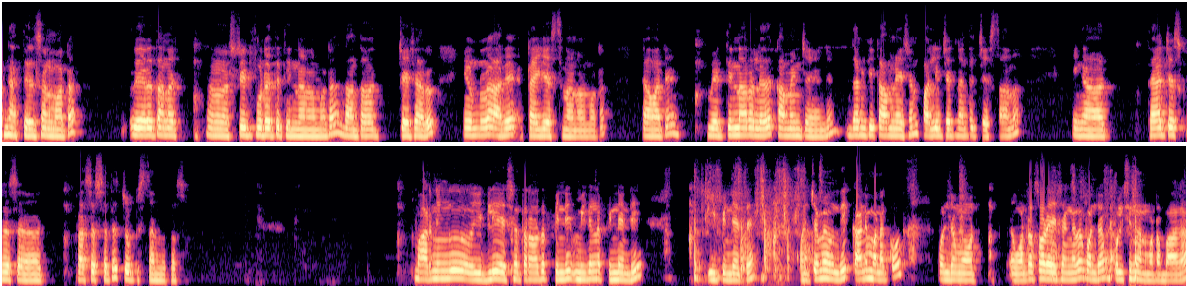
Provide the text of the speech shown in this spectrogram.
నాకు తెలుసు అనమాట వేరే తన స్ట్రీట్ ఫుడ్ అయితే తిన్నాను అనమాట దాంతో చేశారు. నేను కూడా అదే ట్రై చేస్తున్నాను అనమాట కాబట్టి మీరు తిన్నారో లేదో కామెంట్ చేయండి. దానికి కాంబినేషన్ పల్లీ చట్నీ అయితే చేస్తాను. ఇంకా తయారు చేసుకునే ప్రాసెస్ అయితే చూపిస్తాను మీకోసం. మార్నింగ్ ఇడ్లీ వేసిన తర్వాత పిండి మిగిలిన పిండి అండి ఈ పిండి అయితే కొంచెమే ఉంది కానీ మనకు కొంచెం వంట సోడా వేసాం కదా కొంచెం పులిసింది అనమాట బాగా.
